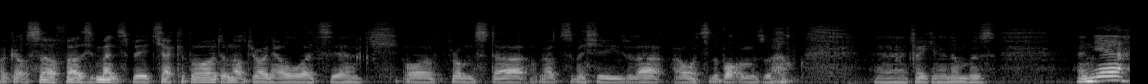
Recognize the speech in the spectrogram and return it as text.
I've got so far, this is meant to be a checkerboard, I'm not drawing it all the way to the edge or from the start, I've had some issues with that, or to the bottom as well, uh, tweaking the numbers. And yeah,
